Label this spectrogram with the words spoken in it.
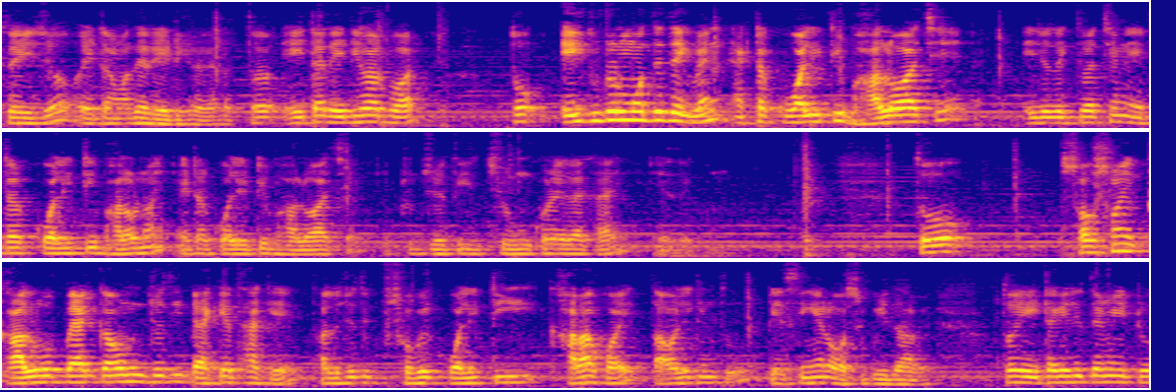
তো এই যে এটা আমাদের রেডি হয়ে গেল। তো এইটা রেডি হওয়ার পর, তো এই দুটোর মধ্যে দেখবেন একটা কোয়ালিটি ভালো আছে। এই যে দেখতে পাচ্ছেন, এটার কোয়ালিটি ভালো নয়, এটার কোয়ালিটি ভালো আছে। একটু যদি জুম করে দেখায় এই দেখুন। তো সবসময় কালো ব্যাকগ্রাউন্ড যদি ব্যাকে থাকে, তাহলে যদি ছবির কোয়ালিটি খারাপ হয়, তাহলে কিন্তু টেসিংয়ের অসুবিধা হবে। তো এইটাকে যদি আমি একটু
